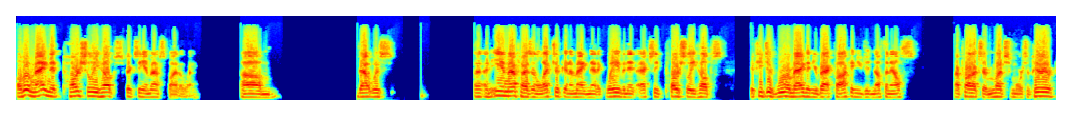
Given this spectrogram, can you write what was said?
Although magnet partially helps fix EMFs, by the way. Um, that was an EMF has an electric and a magnetic wave, and it actually partially helps. If you just wore a magnet in your back pocket and you did nothing else, our products are much more superior.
